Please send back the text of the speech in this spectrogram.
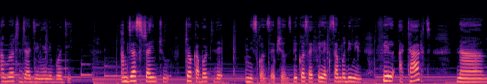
I'm not judging anybody. I'm just trying to talk about the misconceptions because I feel like somebody will feel attacked. Now,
